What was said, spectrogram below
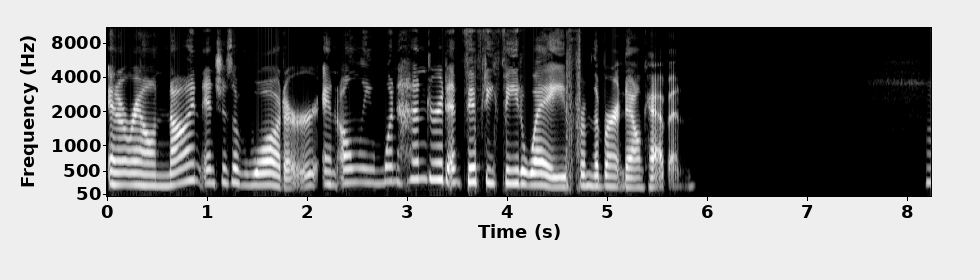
in around nine inches of water and only 150 feet away from the burnt down cabin. Hmm.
